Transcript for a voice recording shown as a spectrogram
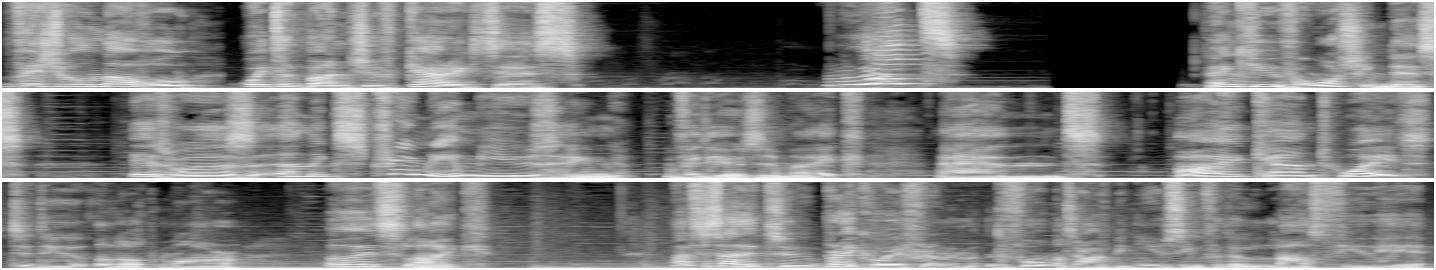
visual novel with a bunch of characters. What? Thank you for watching this. It was an extremely amusing video to make and I can't wait to do a lot more of its like. I've decided to break away from the format I've been using for the last few year,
